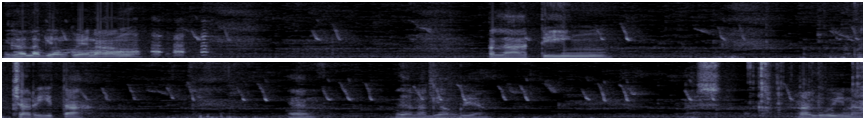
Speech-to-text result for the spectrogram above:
nilalagyan ko yan ng kalating kutsarita yan. Nilalagyan ko yan. Mas, haluin na.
